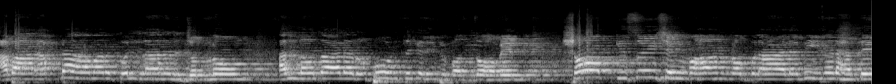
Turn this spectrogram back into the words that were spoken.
আবার আপনার আমার কল্যাণের জন্য আল্লাহ তাআলার উপর থেকে লিপিবদ্ধ হবেন। সব কিছুই সেই মহান রব্বুল আলামিনের হাতে।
